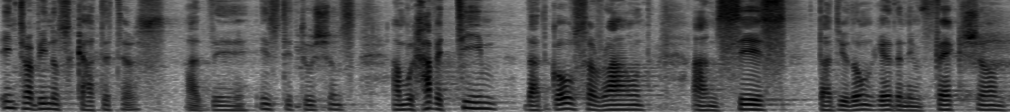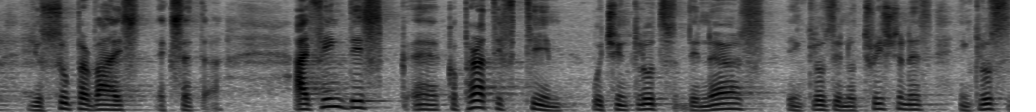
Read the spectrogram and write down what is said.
intravenous catheters at the institutions, and we have a team that goes around and sees that you don't get an infection, you supervise, etc. I think this uh, cooperative team, which includes the nurse, includes the nutritionist, includes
